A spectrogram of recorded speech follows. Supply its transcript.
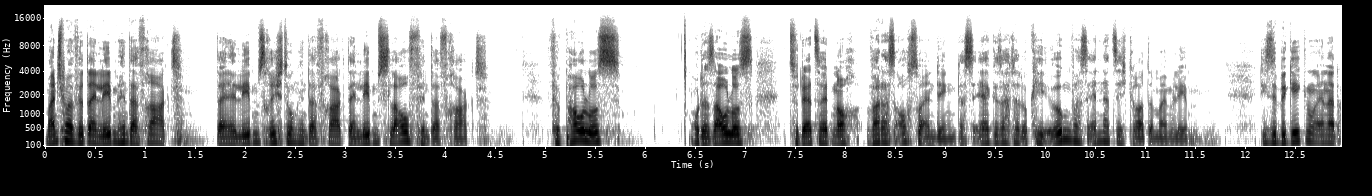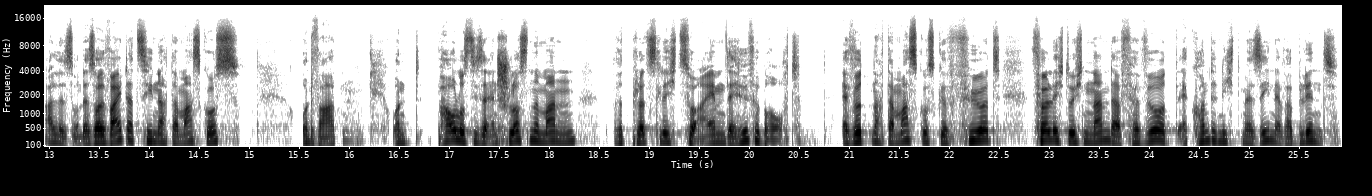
Manchmal wird dein Leben hinterfragt, deine Lebensrichtung hinterfragt, dein Lebenslauf hinterfragt. Für Paulus oder Saulus zu der Zeit noch war das auch so ein Ding, dass er gesagt hat, okay, irgendwas ändert sich gerade in meinem Leben. Diese Begegnung ändert alles. Und er soll weiterziehen nach Damaskus und warten. Und Paulus, dieser entschlossene Mann, wird plötzlich zu einem, der Hilfe braucht. Er wird nach Damaskus geführt, völlig durcheinander, verwirrt. Er konnte nicht mehr sehen, er war blind.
